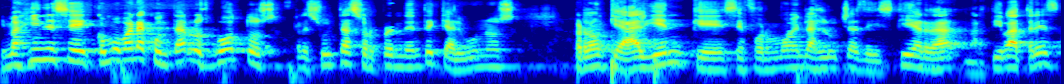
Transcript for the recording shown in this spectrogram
imagínense cómo van a contar los votos. Resulta sorprendente que algunos, perdón, que alguien que se formó en las luchas de izquierda, Martí Batres,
